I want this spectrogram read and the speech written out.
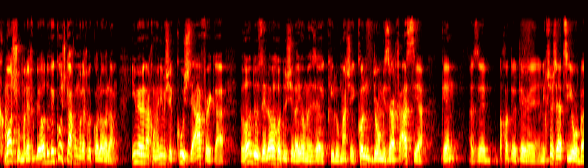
כמו שהוא מולך בהודו וכוש, ככה הוא מולך בכל העולם. אם באמת אנחנו מבינים שכוש זה אפריקה, והודו זה לא הודו של היום, זה כאילו מה שכל דרום מזרח אסיה, כן? אז פחות או יותר, אני חושב שזה הציור,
